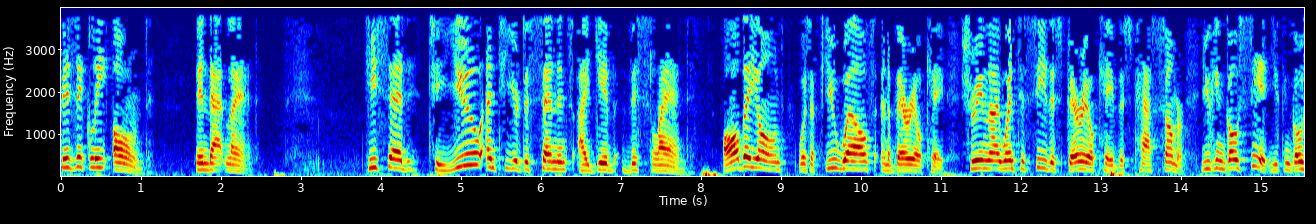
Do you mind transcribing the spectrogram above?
physically owned in that land. He said, To you and to your descendants I give this land. All they owned was a few wells and a burial cave. Shereen and I went to see this burial cave this past summer. You can go see it. You can go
